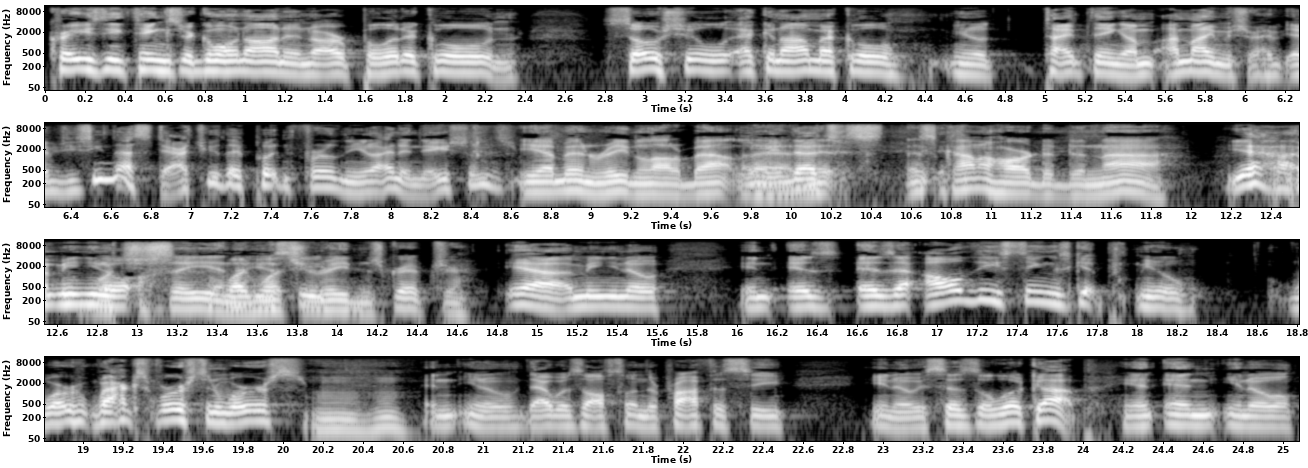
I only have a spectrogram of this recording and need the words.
crazy things are going on in our political and social, economical, you know, type thing. I'm, I'm not even sure. Have, have you seen that statue they put in front of the United Nations? Yeah, I've been reading a lot about that. mean, that's it's, it's kind of hard to deny Yeah, I mean, you what know, you see and what what, you you read in Scripture. Yeah, I mean, you know, and as as all these things get, you know, wor- wax worse and worse, Mm-hmm. and you know that was also in the prophecy. You know, it says to look up, and and you know,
